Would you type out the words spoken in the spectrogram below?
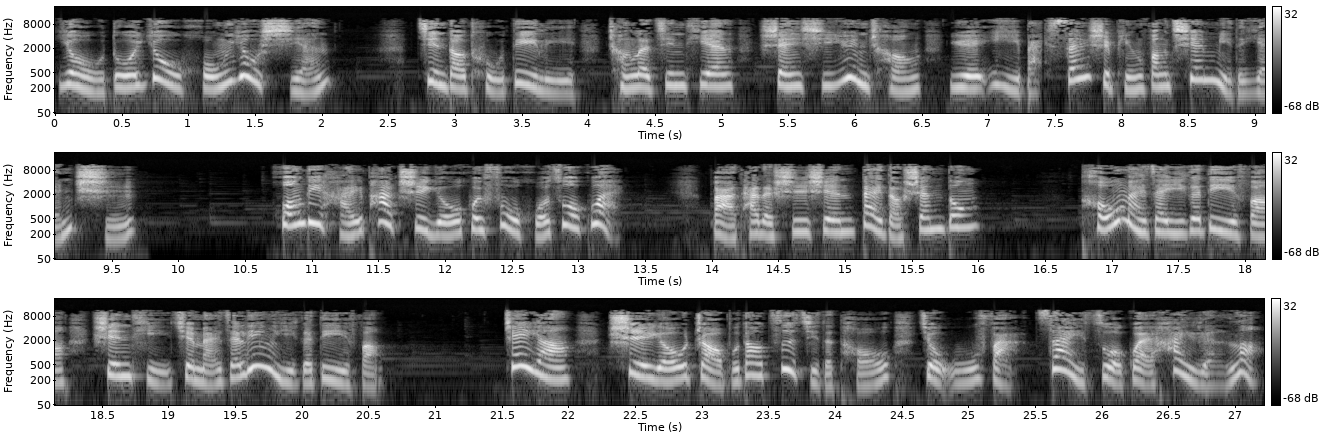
又多又红又咸，进到土地里，成了今天山西运城约一百三十平方千米的盐池。皇帝还怕蚩尤会复活作怪。把他的尸身带到山东，头埋在一个地方，身体却埋在另一个地方，这样蚩尤找不到自己的头，就无法再作怪害人了。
